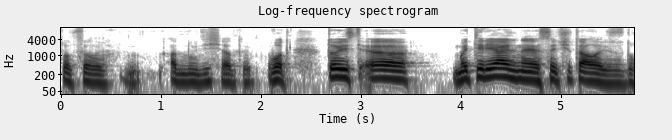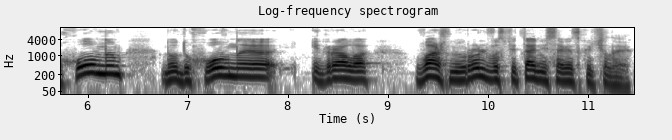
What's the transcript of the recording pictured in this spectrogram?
100,1. Вот. То есть э, материальное сочеталось с духовным, но духовное играло важную роль в воспитании советского человека.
